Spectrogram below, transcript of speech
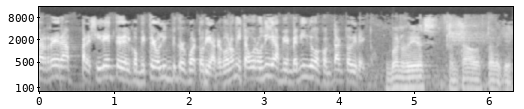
Carrera, presidente del Comité Olímpico Ecuatoriano. Economista, buenos días, bienvenido a Contacto Directo. Buenos días, encantado de estar aquí.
